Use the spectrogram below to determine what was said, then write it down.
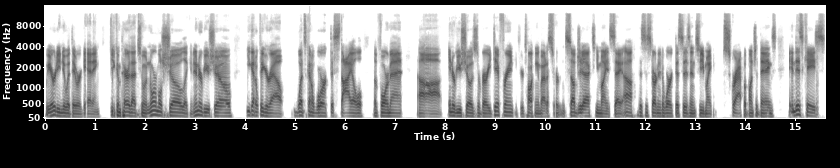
We already knew what they were getting. If you compare that to a normal show, like an interview show, you got to figure out what's going to work, the style, the format. Uh, interview shows are very different. If you're talking about a certain subject, you might say, ah, oh, this is starting to work, this isn't. So you might scrap a bunch of things. In this case,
